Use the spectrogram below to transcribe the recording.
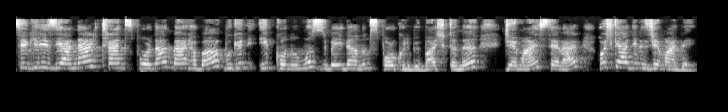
Sevgili izleyenler, Trend Spor'dan merhaba. Bugün ilk konuğumuz Zübeyde Hanım Spor Kulübü Başkanı Cemal Sever. Hoş geldiniz Cemal Bey.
